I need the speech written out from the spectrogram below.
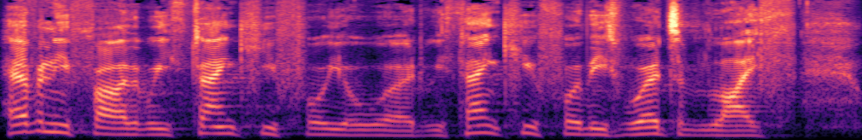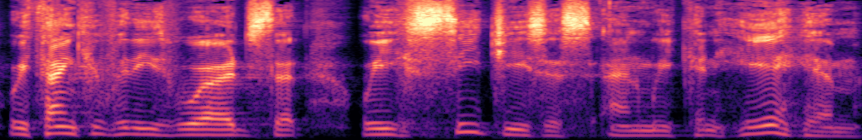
Heavenly Father, we thank you for your word. We thank you for these words of life. We thank you for these words that we see Jesus and we can hear him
